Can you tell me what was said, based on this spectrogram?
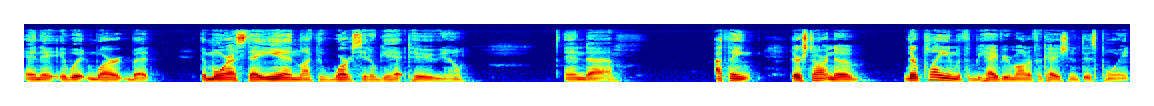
and it, it wouldn't work. But the more I stay in, like the worse it'll get too, you know. And uh, I think they're starting to they're playing with the behavior modification at this point.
